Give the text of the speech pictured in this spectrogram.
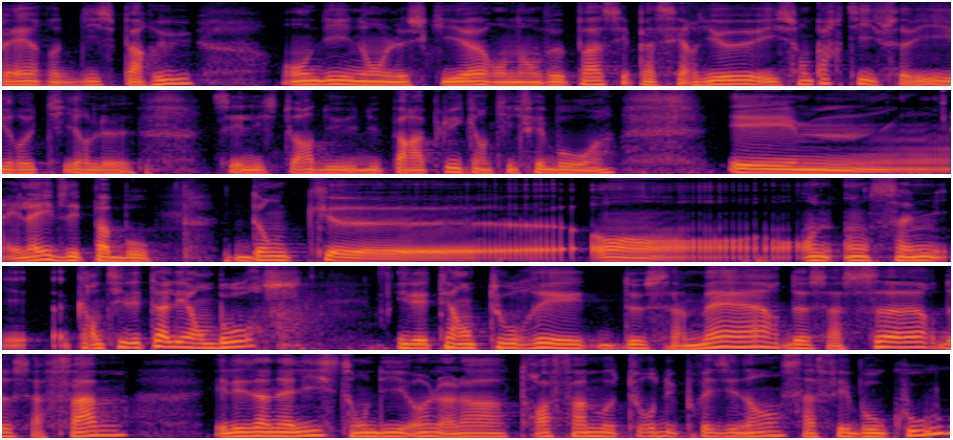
père disparu ont dit non, le skieur, on n'en veut pas, c'est pas sérieux. Et ils sont partis. Vous savez, ils retirent le. C'est l'histoire du, parapluie quand il fait beau. Hein. Et, là, il faisait pas beau. Donc, euh, quand il est allé en bourse, il était entouré de sa mère, de sa sœur, de sa femme. Et les analystes ont dit, oh là là, trois femmes autour du président, ça fait beaucoup.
